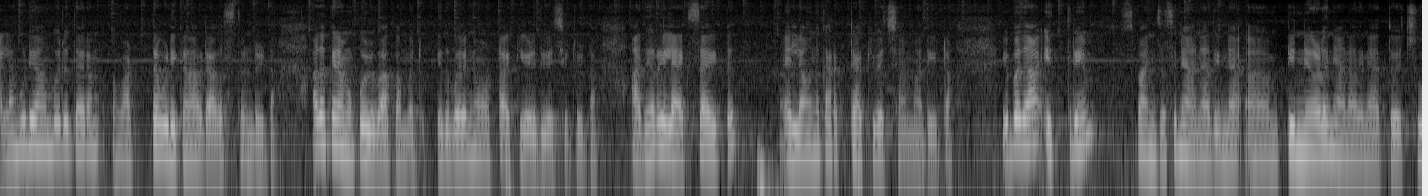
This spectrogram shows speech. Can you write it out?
എല്ലാം കൂടി ആകുമ്പോൾ ഒരു തരം വട്ട പിടിക്കണ ഒരവസ്ഥ ഉണ്ട് കേട്ടോ. അതൊക്കെ നമുക്ക് ഒഴിവാക്കാൻ പറ്റും. ഇതുപോലെ നോട്ടാക്കി എഴുതി വെച്ചിട്ട് കേട്ടോ. അത് റിലാക്സ് ആയിട്ട് എല്ലാം ഒന്ന് കറക്റ്റാക്കി വെച്ചാൽ മതി കേട്ടോ. ഇപ്പോൾ ഇതാ ഇത്രയും സ്പഞ്ചസ് ഞാൻ അതിന്റെ ടിന്നുകൾ ഞാൻ അതിനകത്ത് വെച്ചു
